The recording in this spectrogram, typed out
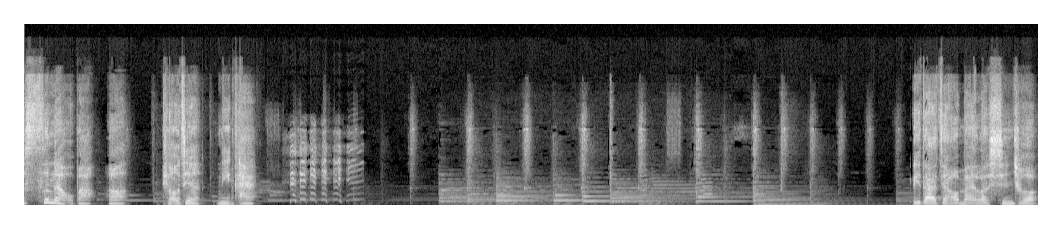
私了吧？啊，条件你开。”李大脚买了新车，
